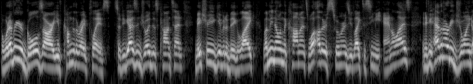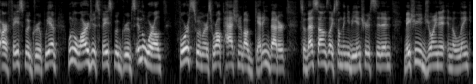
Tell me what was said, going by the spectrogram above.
but whatever your goals are, you've come to the right place. So if you guys enjoyed this content, make sure you give it a big like. Let me know in the comments what other swimmers you'd like to see me analyze. And if you haven't already joined our Facebook group, we have one of the largest Facebook groups in the world for swimmers who are all passionate about getting better. So if that sounds like something you'd be interested in, make sure you join it in the link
